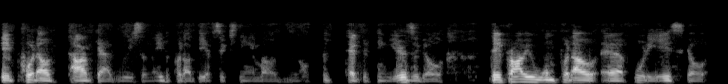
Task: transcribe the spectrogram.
they put out Tomcat recently, they put out the F16 about you know, 10, 15 years ago. They probably won't put out a 48 scale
